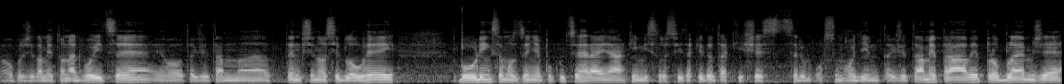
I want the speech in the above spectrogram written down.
jo protože tam je to na dvojice, jo, takže tam eh, ten přenos je dlouhý. Bowling samozřejmě, pokud se hraje nějaký mistrovství, tak je to taky 6, 7, 8 hodin, takže tam je právě problém, že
